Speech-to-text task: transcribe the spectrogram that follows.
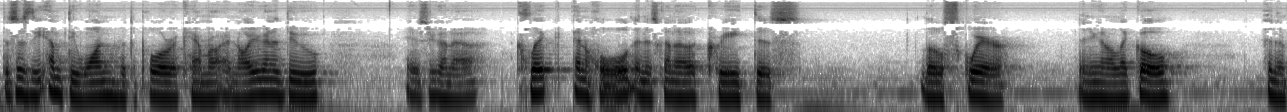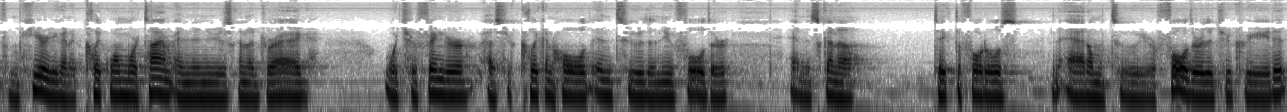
This is the empty one with the Polaroid camera and all you're going to do is you're going to click and hold and it's going to create this little square. Then you're to let go and then from here you're going to click one more time and then you're just going to drag with your finger as you click and hold into the new folder and it's going to take the photos and add them to your folder that you created.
